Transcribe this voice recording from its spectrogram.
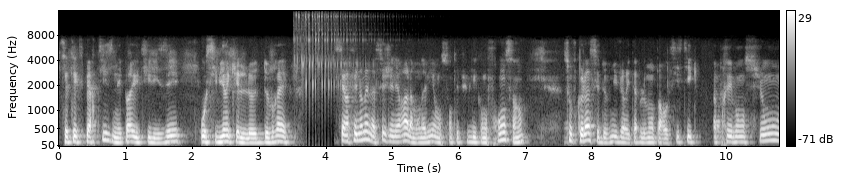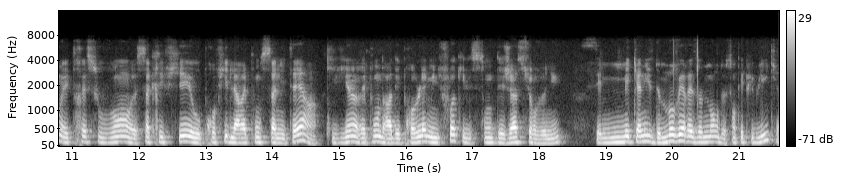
cette expertise n'est pas utilisée aussi bien qu'elle le devrait. C'est un phénomène assez général, à mon avis, en santé publique en France. Hein. Sauf que là, c'est devenu véritablement paroxystique. La prévention est très souvent euh, sacrifiée au profit de la réponse sanitaire qui vient répondre à des problèmes une fois qu'ils sont déjà survenus. Ces mécanismes de mauvais raisonnement de santé publique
